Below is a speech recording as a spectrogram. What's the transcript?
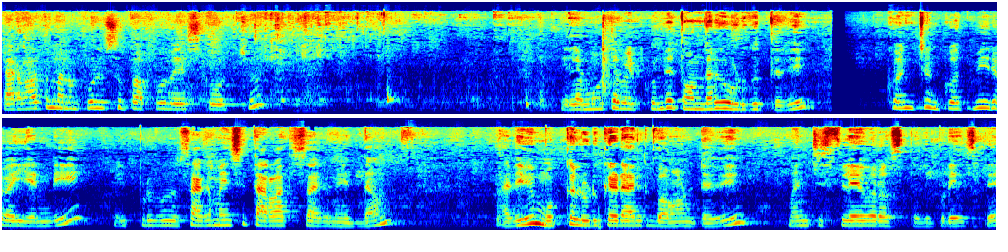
తర్వాత మనం పులుసు పప్పు వేసుకోవచ్చు. ఇలా మూత పెట్టుకుంటే తొందరగా ఉడుకుతుంది. కొంచెం కొత్తిమీర వేయండి. ఇప్పుడు సగం వేసి తర్వాత సగం వేద్దాం. అది ముక్కలు ఉడకడానికి బాగుంటుంది. మంచి ఫ్లేవర్ వస్తుంది ఇప్పుడు వేస్తే.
